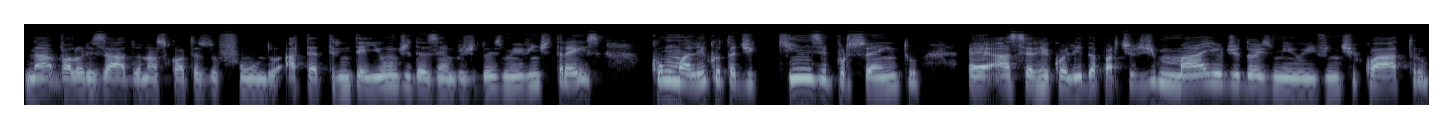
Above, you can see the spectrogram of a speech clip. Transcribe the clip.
na, valorizado nas cotas do fundo até 31 de dezembro de 2023, com uma alíquota de 15% é, a ser recolhida a partir de maio de 2024,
